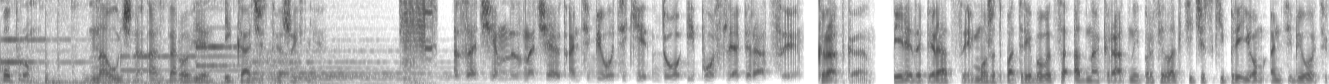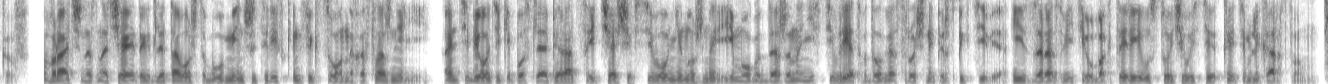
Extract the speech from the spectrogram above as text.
Купрум. Научно о здоровье и качестве жизни. Зачем назначают антибиотики до и после операции? Кратко. Перед операцией может потребоваться однократный профилактический прием антибиотиков. Врач назначает их для того, чтобы уменьшить риск инфекционных осложнений. Антибиотики после операции чаще всего не нужны и могут даже нанести вред в долгосрочной перспективе из-за развития у бактерий устойчивости к этим лекарствам.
